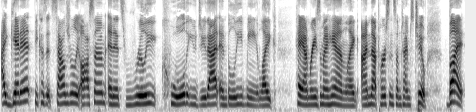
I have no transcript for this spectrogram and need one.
I get it because it sounds really awesome and it's really cool that you do that. And believe me, like, hey, I'm raising my hand. Like, I'm that person sometimes too. But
